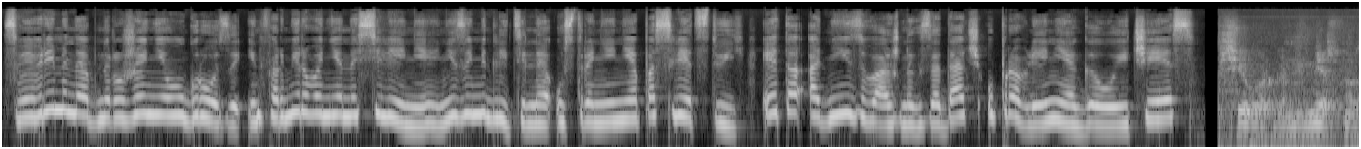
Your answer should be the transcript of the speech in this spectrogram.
Своевременное обнаружение угрозы, информирование населения, незамедлительное устранение последствий – это одни из важных задач управления ГОИЧС. Все органы местного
